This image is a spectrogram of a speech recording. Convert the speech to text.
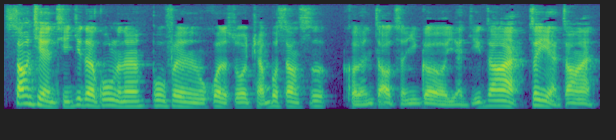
上睑提肌的功能呢部分或者说全部丧失，可能造成一个眼睛障碍、睁眼障碍，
